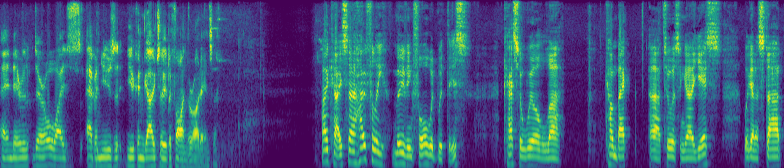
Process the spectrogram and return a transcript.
and there, there are always avenues that you can go to to find the right answer. Okay, so hopefully moving forward with this, CASA will uh, come back uh, to us and go, yes, we're going to start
